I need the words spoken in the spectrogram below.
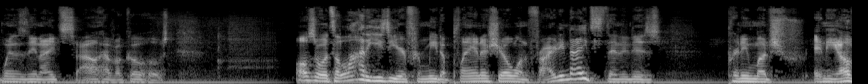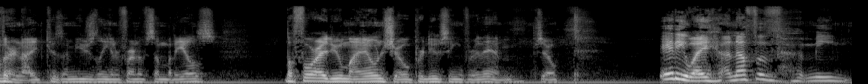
Wednesday nights I'll have a co-host. Also, it's a lot easier for me to plan a show on Friday nights than it is pretty much any other night because I'm usually in front of somebody else before I do my own show producing for them. So, anyway, enough of me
